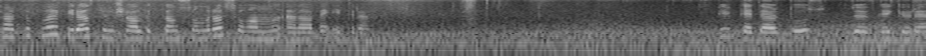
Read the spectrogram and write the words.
Kartoflar biraz yumuşaldıktan sonra soğanını əlavə edirəm. Bir qədər duz zövqə görə.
